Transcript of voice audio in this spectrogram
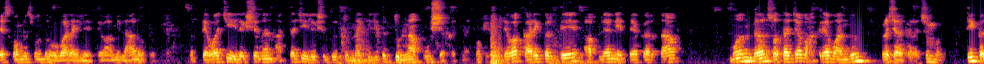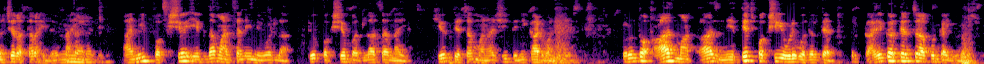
एस काँग्रेसमधून उभा राहिले तेव्हा आम्ही लहान होतो. पण तेव्हाची इलेक्शन आणि आत्ताची इलेक्शन जर तुलना केली तर तुलना होऊ शकत नाही. ओके. तेव्हा कार्यकर्ते आपल्या नेत्याकरता मन धन स्वतःच्या भाकऱ्या बांधून प्रचार करायचे. ते कल्चर आता राहिलं नाही. आणि पक्ष एकदा माणसाने निवडला तो पक्ष बदलाचा नाही. हे त्याच्या मनाशी त्यांनी गाठ बांधली असते. परंतु आज मा आज नेतेच पक्ष एवढे बदलतात तर कार्यकर्त्यांचं आपण काय घेऊन बसू?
